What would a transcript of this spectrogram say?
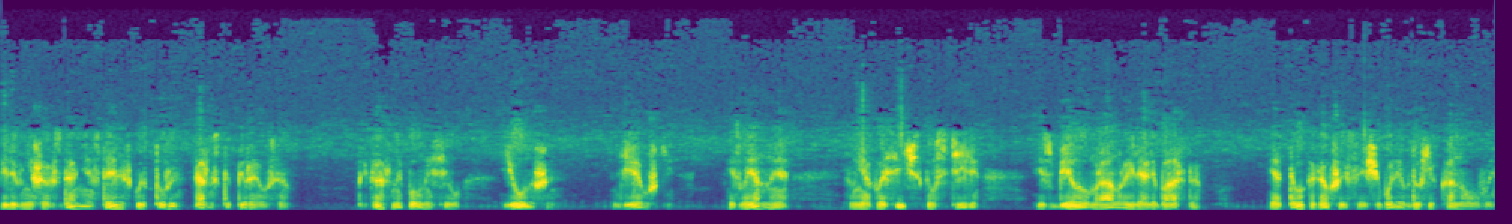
или в нишах здания стояли скульптуры Эрнста Пиреуса. Прекрасные, полные сил юноши, девушки, изваянные в неоклассическом стиле, из белого мрамора или алебастра, и оттого казавшиеся еще более в духе Кановы.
